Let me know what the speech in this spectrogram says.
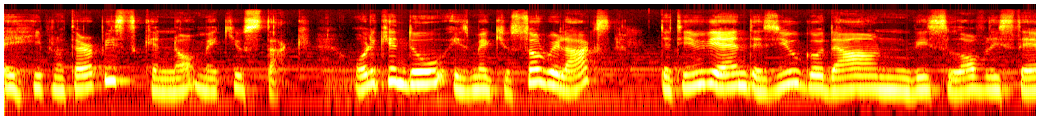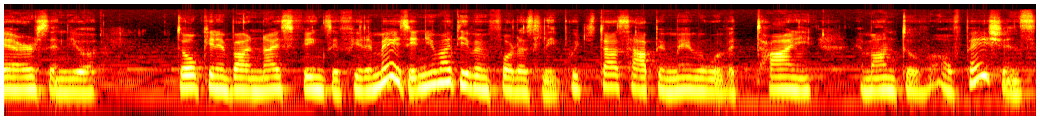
a hypnotherapist cannot make you stuck. All it can do is make you so relaxed that in the end, as you go down these lovely stairs and you're talking about nice things and feel amazing, you might even fall asleep, which does happen maybe with a tiny amount of, of patience.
